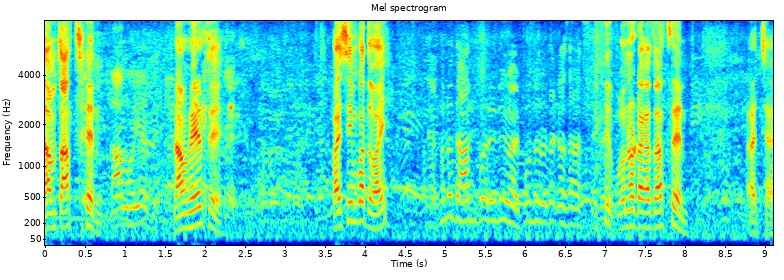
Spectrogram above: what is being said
দাম চাচ্ছেন? দাম হয়েছে। দাম হয়েছে? ভাই সিম কত ভাই? এখনও দাম করিনি ভাই পনেরো টাকা পনেরো টাকা চাচ্ছেন? আচ্ছা।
